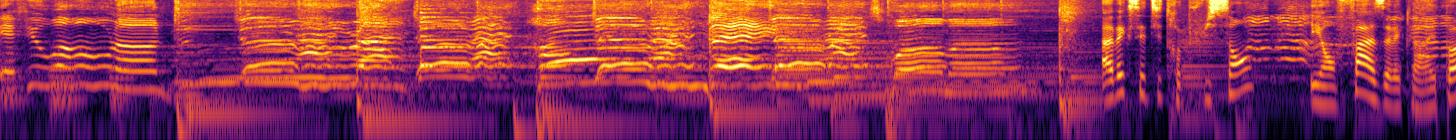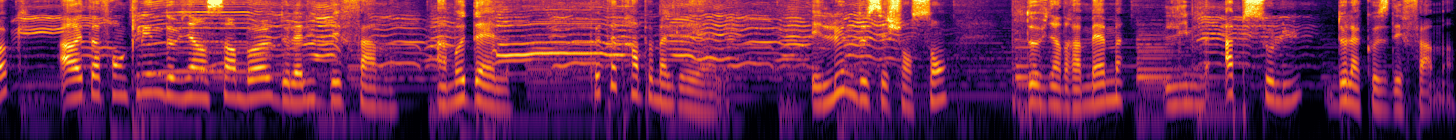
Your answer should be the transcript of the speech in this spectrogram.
If you wanna Avec ses titres puissants et en phase avec leur époque, Aretha Franklin devient un symbole de la lutte des femmes, un modèle, peut-être un peu malgré elle. Et l'une de ses chansons deviendra même l'hymne absolu de la cause des femmes.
